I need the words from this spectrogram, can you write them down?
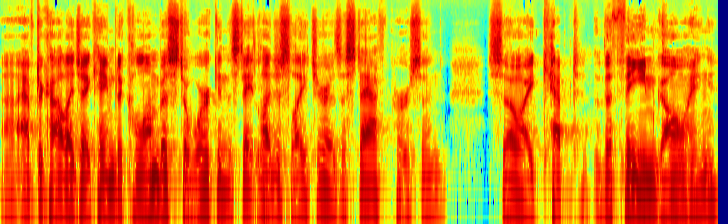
uh, after college, I came to Columbus to work in the state legislature as a staff person. So I kept the theme going.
